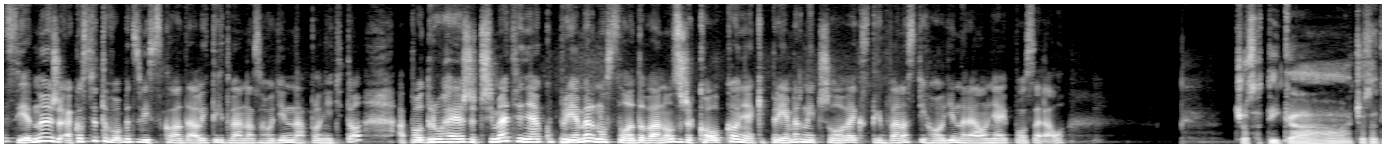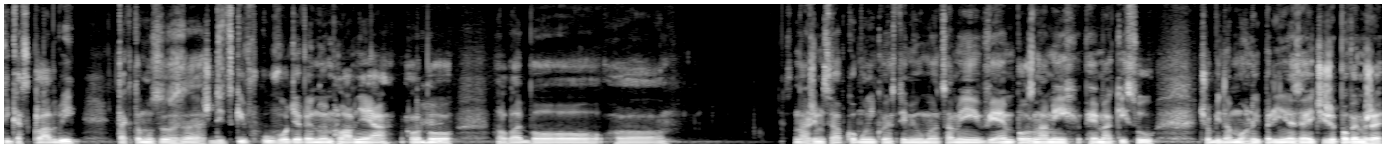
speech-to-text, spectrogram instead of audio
veci. Jedno je, že ako ste to vôbec vyskladali, tých 12 hodín, naplniť to. A po druhé, že či máte nejakú priemernú sledovanosť, že koľko nejaký priemerný človek z tých 12 hodín reálne aj pozeral. Čo sa týka, čo sa týka skladby, tak tomu sa vždycky v úvode venujem hlavne ja, lebo, mm. lebo uh, snažím sa a komunikujem s tými umelcami, viem, poznám ich, viem, akí sú, čo by nám mohli priniesť. Hej. Čiže poviem, že,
